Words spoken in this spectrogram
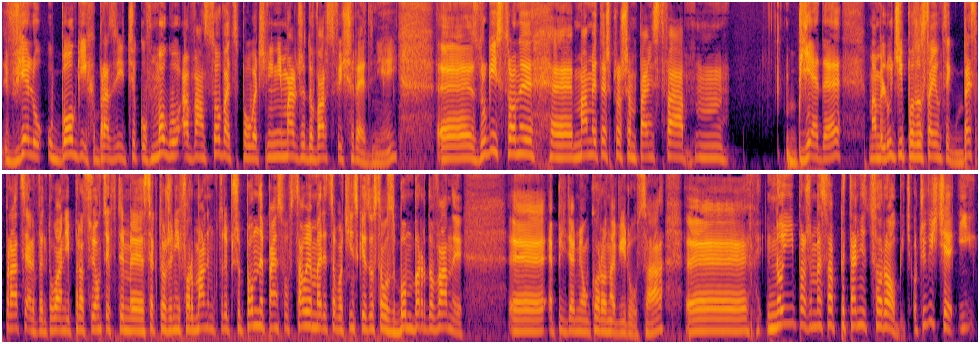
wielu ubogich Brazylijczyków mogło awansować społecznie niemalże do warstwy średniej. E, z drugiej strony e, mamy też, proszę Państwa, mm, biedę, mamy ludzi pozostających bez pracy, ewentualnie pracujących w tym e, sektorze nieformalnym, który przypomnę Państwu w całej Ameryce Łacińskiej został zbombardowany e, epidemią koronawirusa. E, no i proszę Państwa, pytanie co robić? Oczywiście i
